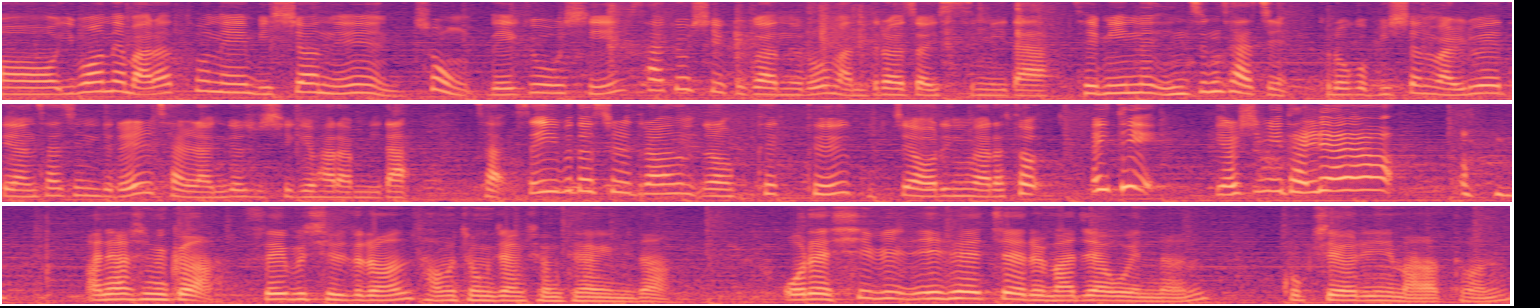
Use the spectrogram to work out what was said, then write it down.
어, 이번에 마라톤의 미션은 총 4교시, 4교시 구간으로 만들어져 있습니다. 재미있는 인증사진, 그리고 미션 완료에 대한 사진들을 잘 남겨주시기 바랍니다. 자, 세이브 더 칠드런 런택트 국제 어린이 마라톤 화이팅! 열심히 달려요! 안녕하십니까 세이브 칠드런 사무총장 정태영입니다 올해 11회째를 맞이하고 있는 국제 어린이 마라톤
